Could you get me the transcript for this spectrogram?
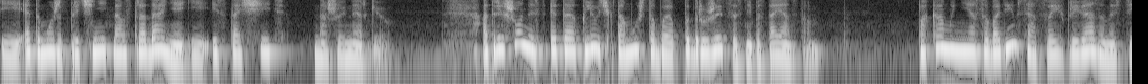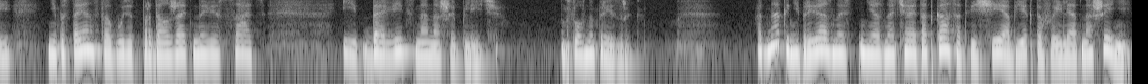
и это может причинить нам страдания и истощить нашу энергию. Отрешенность — это ключ к тому, чтобы подружиться с непостоянством — Пока мы не освободимся от своих привязанностей, непостоянство будет продолжать нависать и давить на наши плечи, словно призрак. Однако непривязанность не означает отказ от вещей, объектов или отношений.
